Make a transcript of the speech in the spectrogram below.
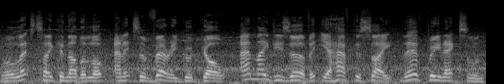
Well, let's take another look, and it's a very good goal. And they deserve it, you have to say. They've been excellent.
